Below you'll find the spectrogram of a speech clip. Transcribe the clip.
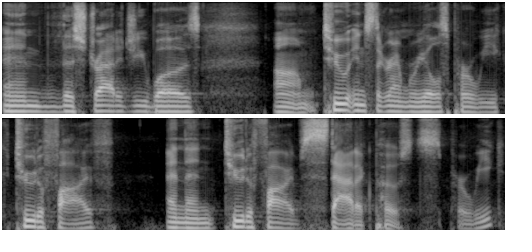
and the strategy was um, two Instagram reels per week, two to five, and then two to five static posts per week.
